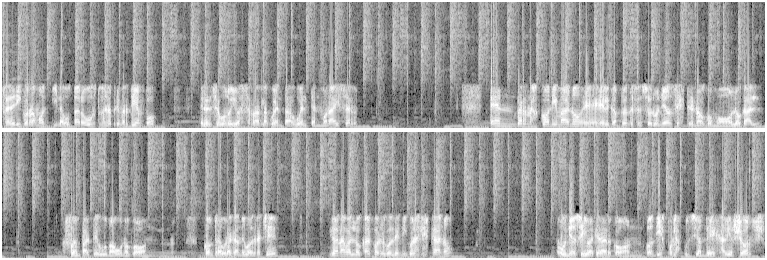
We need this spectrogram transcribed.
Federico Ramón y Lautaro Bustos en el primer tiempo en el segundo iba a cerrar la cuenta Welten Monaiser. En Bernasconi Manu, eh, el campeón defensor Unión se estrenó como local. Fue empate 1 a 1 con, contra Huracán de Guatraché. Ganaba el local con el gol de Nicolás Lescano. Unión se iba a quedar con, con 10 por la expulsión de Javier George.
